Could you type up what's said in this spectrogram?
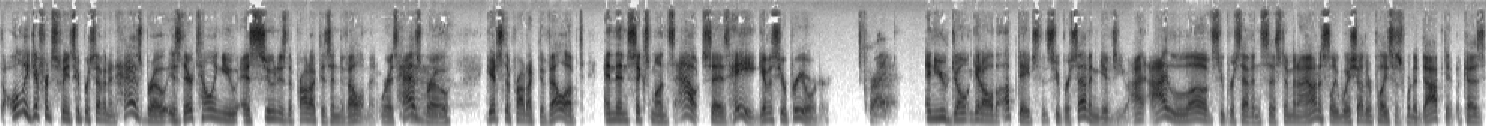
the only difference between super 7 and hasbro is they're telling you as soon as the product is in development whereas hasbro mm. gets the product developed and then 6 months out says hey give us your pre-order right and you don't get all the updates that Super 7 gives you. I, I love Super 7 system and I honestly wish other places would adopt it because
